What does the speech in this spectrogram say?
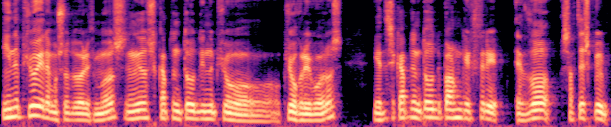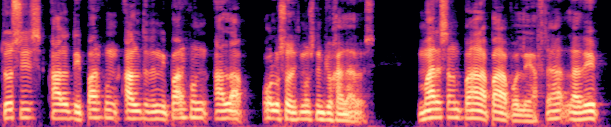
Είναι πιο ήρεμος ο ρυθμό. Συνήθως ο Captain Toad είναι πιο, πιο γρήγορος. Γιατί σε Captain Toad υπάρχουν και εχθροί. Εδώ, σε αυτές τις περιπτώσεις, άλλοτε υπάρχουν, άλλοτε δεν υπάρχουν, αλλά όλος ο ρυθμός είναι πιο χαλάρος. Μ' άρεσαν πάρα, πάρα πολύ αυτά. Δηλαδή,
